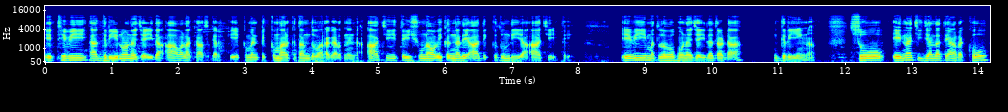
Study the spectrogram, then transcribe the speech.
ਇੱਥੇ ਵੀ ਆ ਗ੍ਰੀਨ ਹੋਣਾ ਚਾਹੀਦਾ। ਆਹ ਵਾਲਾ ਖਾਸ ਕਰਕੇ ਇੱਕ ਮਿੰਟ ਟਿਕ ਮਾਰਕ ਤੁਹਾਨੂੰ ਦੁਬਾਰਾ ਕਰ ਦੇਣਾ ਆਹ ਚੀਜ਼ ਤੇ ਇਸ਼ੂ ਨਾ ਹੋਵੇ ਕੰਗਾਂ ਦੇ, ਆਹ ਦਿੱਕਤ ਹੁੰਦੀ ਆ ਆਹ ਚੀਜ਼ ਤੇ। ਇਹ ਵੀ ਮਤਲਬ ਹੋਣਾ ਚਾਹੀਦਾ ਤੁਹਾਡਾ ਗ੍ਰੀਨ ਸੋ ਇਹਨਾਂ ਚੀਜ਼ਾਂ ਦਾ ਧਿਆਨ ਰੱਖੋ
